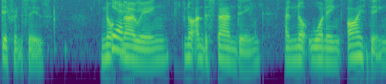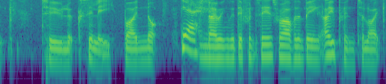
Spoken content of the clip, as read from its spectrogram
differences not yes. knowing, not understanding, and not wanting, I think, to look silly by not yes. knowing the differences rather than being open to like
